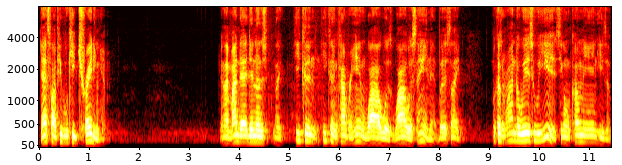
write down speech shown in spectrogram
That's why people keep trading him. And like my dad didn't understand, like he couldn't he couldn't comprehend why I was why I was saying that. But it's like because Rondo is who he is. He gonna come in. He's a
